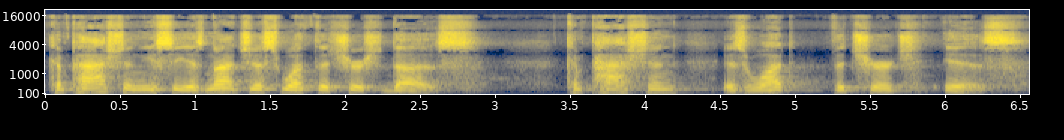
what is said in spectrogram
Compassion, you see, is not just what the church does, compassion is what the church is.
